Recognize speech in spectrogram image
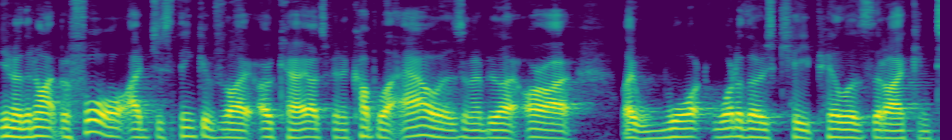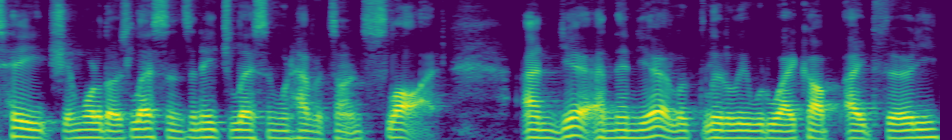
you know, the night before, I'd just think of like, okay, I'd spend a couple of hours, and I'd be like, all right, like what what are those key pillars that I can teach, and what are those lessons, and each lesson would have its own slide. and yeah, and then yeah, look, literally would wake up eight thirty.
